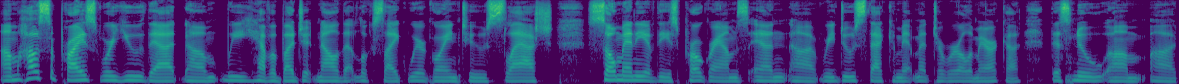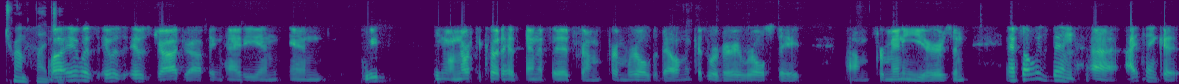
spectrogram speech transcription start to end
Um, how surprised were you that um, we have a budget now that looks like we're going to slash so many of these programs and uh, reduce that commitment to rural America? This new um, uh, Trump budget. Well, it was it was it was jaw dropping, Heidi, and and we, you know, North Dakota has benefited from from rural development because we're a very rural state um, for many years, and, and it's always been, uh, I think, a,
